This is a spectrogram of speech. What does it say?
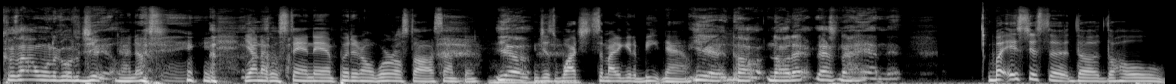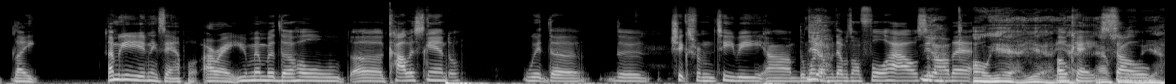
Cause I don't want to go to jail. I know. y'all not gonna stand there and put it on World Star or something. Yeah. And just watch somebody get a beat down. Yeah, no, no, that that's not happening. But it's just the the the whole like. Let me give you an example. All right, you remember the whole uh, college scandal with the the chicks from the TV, um, the one Yeah. of them that was on Full House and all that. Oh yeah, yeah. yeah, okay, absolutely, so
